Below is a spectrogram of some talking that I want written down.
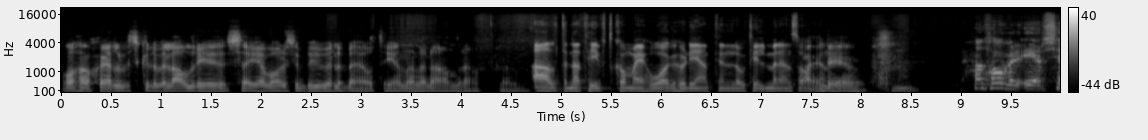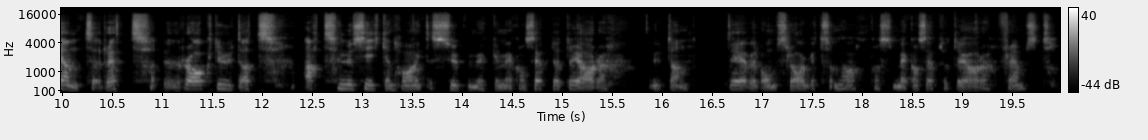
Och han själv skulle väl aldrig säga vare sig bu eller bä åt det ena eller det andra. Men, Alternativt komma ihåg hur det egentligen låg till med den nej, saken. det, Han har väl erkänt rätt rakt ut att, att musiken har inte supermycket med konceptet att göra. Utan det är väl omslaget som har med konceptet att göra främst.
